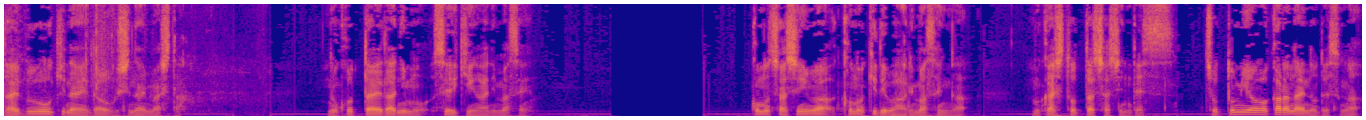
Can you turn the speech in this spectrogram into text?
だいぶ大きな枝を失いました。残った枝にも正気がありません。この写真はこの木ではありませんが昔撮った写真です。ちょっと見はわからないのですが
